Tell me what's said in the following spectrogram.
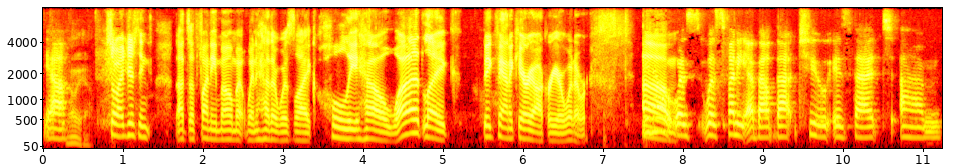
Yeah. Oh, yeah. So I just think that's a funny moment when Heather was like, holy hell, what? Like, big fan of Karaoke or whatever. You know, um, what was was funny about that too is that um,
